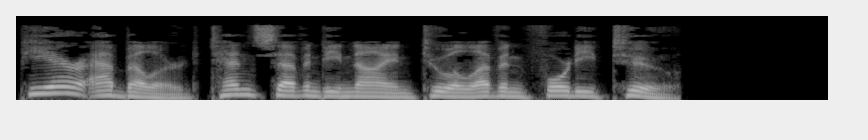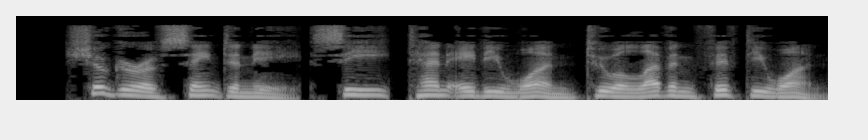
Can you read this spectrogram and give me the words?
Pierre Abelard (1079–1142), Suger of Saint Denis, c. 1081–1151,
